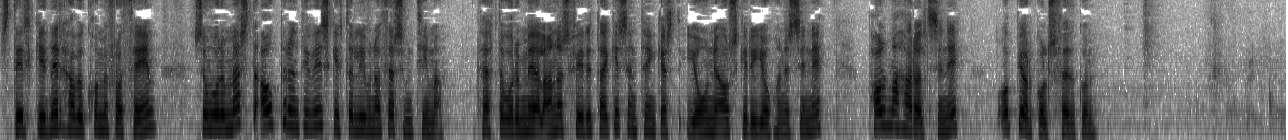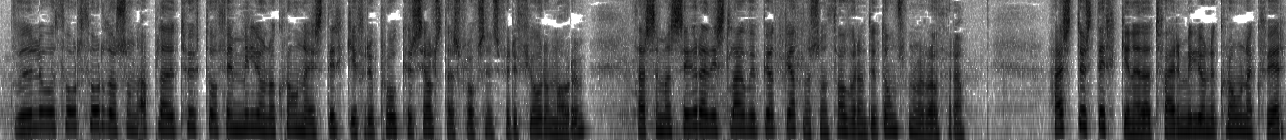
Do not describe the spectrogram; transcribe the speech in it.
Styrkirnir hafi komið frá þeim sem voru mest ábyrjandi í viðskiptalífun á þessum tíma. Þetta voru meðal annars fyrirtæki sem tengjast Jóni Áskeri Jóhannesinni, Pálma Haraldsinni og Björgólfsfeðgum. Guðlugu Þór Þórðarsson aflaði 25 miljóna króna í styrki fyrir prókjur sjálfstæðsflokksins fyrir fjórum árum þar sem hann sigraði í slag við Björn Bjarnason þáverandi dómsmálar á þeirra. Hæstu styrkin eða 2 miljónu króna hver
